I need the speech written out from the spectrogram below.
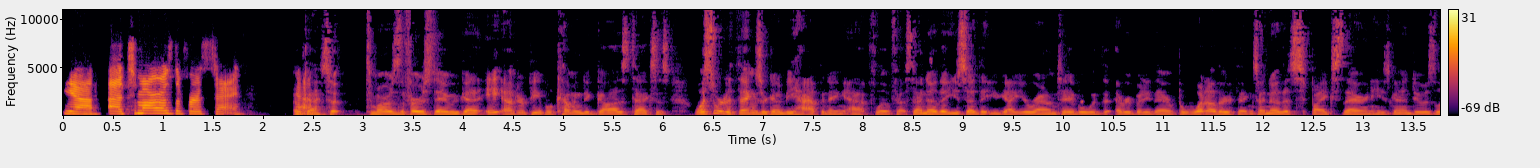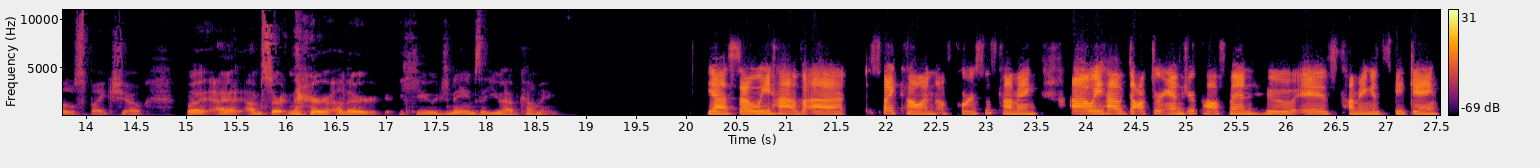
Yeah, uh, tomorrow's the first day. Okay, yeah. so tomorrow's the first day. We've got 800 people coming to Gause, Texas. What sort of things are going to be happening at FloFest? I know that you said that you got your roundtable with everybody there, but what other things? I know that Spike's there and he's going to do his little Spike show, but I, I'm certain there are other huge names that you have coming. Yeah, so we have uh, Spike Cohen, of course, is coming. Uh, we have Dr. Andrew Kaufman, who is coming and speaking.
